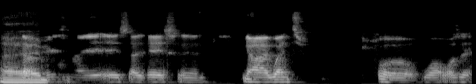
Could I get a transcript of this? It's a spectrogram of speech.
Um, no, it is. It is. It is. And, you know, I went for what was it?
